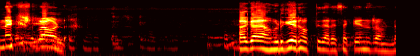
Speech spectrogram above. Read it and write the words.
ನೆಕ್ಸ್ಟ್ ರೌಂಡ್ ಆಗ ಹುಡುಗಿಯರು ಹೋಗ್ತಿದ್ದಾರೆ ಸೆಕೆಂಡ್ ರೌಂಡ್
